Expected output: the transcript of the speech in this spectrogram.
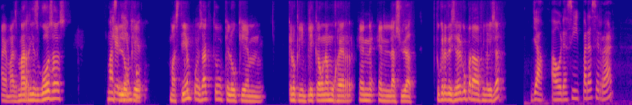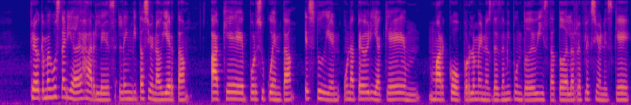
además más riesgosas. Más que tiempo. Lo que, más tiempo, exacto, que lo que, mm, que lo que le implica a una mujer en, en la ciudad. ¿Tú quieres decir algo para finalizar? Ya, ahora sí, para cerrar, creo que me gustaría dejarles la invitación abierta a que por su cuenta estudien una teoría que mm, marcó, por lo menos desde mi punto de vista, todas las reflexiones que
